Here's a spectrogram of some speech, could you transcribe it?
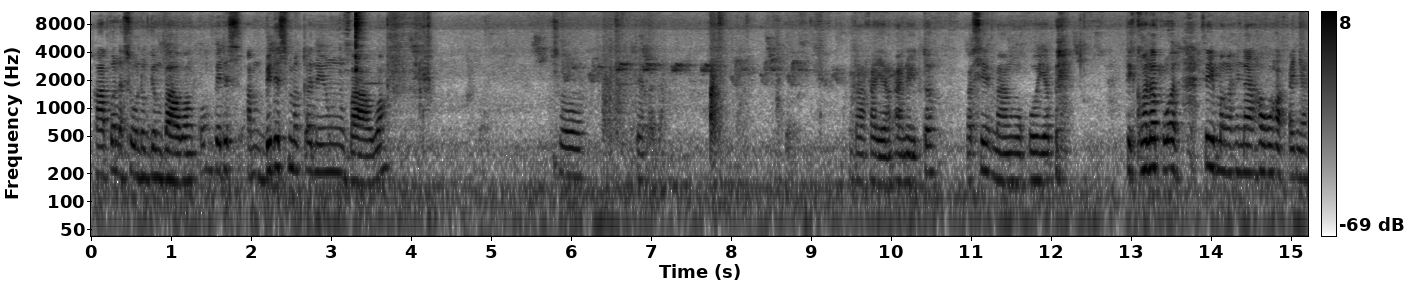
kapon nasunog yung bawang ko. Bilis, ang bilis mag ano yung bawang. So, teka lang. Baka yung ano ito. Kasi mangukuya pa. Di ko alam po. Kasi yung mga hinahawakan niya.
